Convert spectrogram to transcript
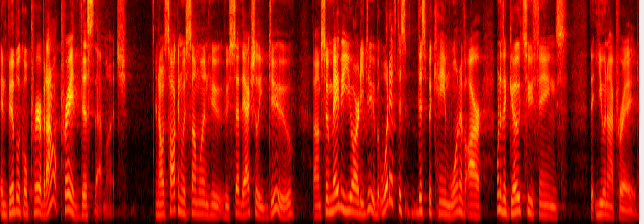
and biblical prayer, but I don't pray this that much. And I was talking with someone who, who said they actually do. Um, so maybe you already do, but what if this, this became one of our one of the go-to things that you and I prayed?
